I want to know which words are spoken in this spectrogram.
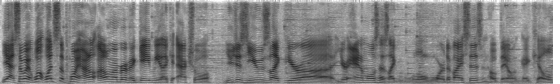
Yeah, so wait, what what's the point? I don't I don't remember if it gave me like actual you just use like your uh your animals as like little war devices and hope they don't get killed.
